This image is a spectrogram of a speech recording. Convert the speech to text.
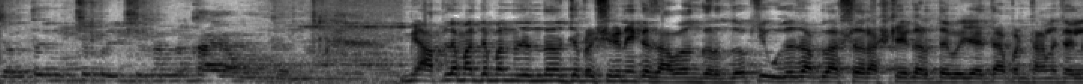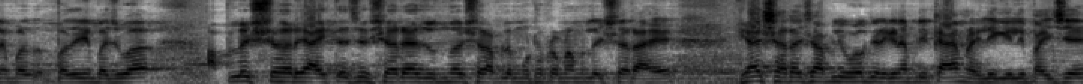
जनतेच्या प्रेक्षकांना काय आव्हान करणार? मी आपल्या माध्यमातून जनतेच्या प्रेक्षकांना एकच आवाहन करतो की उद्याच आपलं असं राष्ट्रीय कर्तव्य जे आहे ते आपण चांगल्या चांगल्या पद पद्धतीने बजवा. आपलं शहर हे ऐतिहासिक शहर आहे जुन्नर शहर आपलं मोठ्या प्रमाणामधलं शहर आहे. ह्या शहराची आपली ओळख ठिकाणी आपली कायम राहिली गेली पाहिजे.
